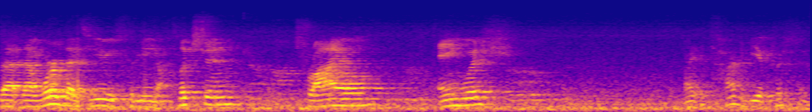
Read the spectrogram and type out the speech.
That that word that's used to mean affliction, trial, anguish. Right? It's hard to be a Christian.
